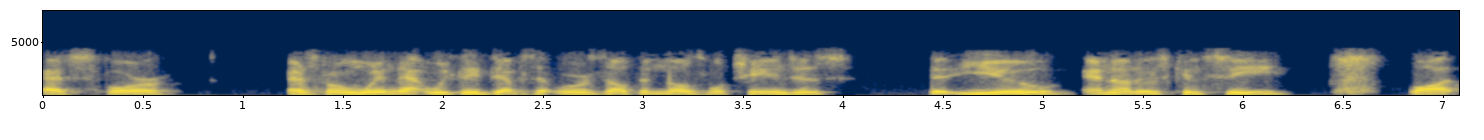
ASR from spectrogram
As for as for when that weekly deficit will result in noticeable changes that you and others can see, while it,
